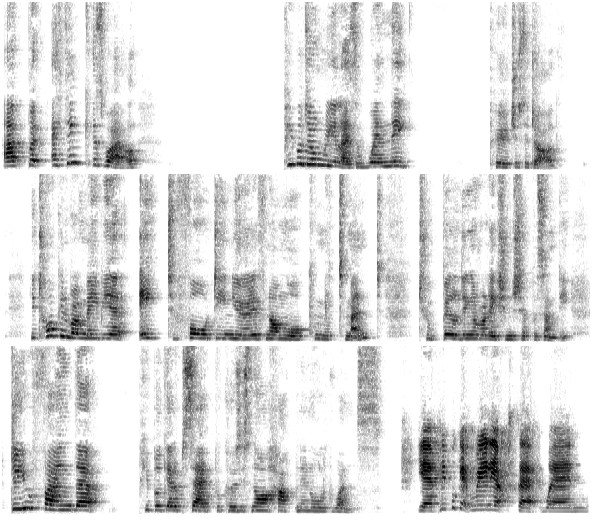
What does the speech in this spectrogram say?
Uh, but I think as well, people don't realise that when they purchase a dog, you're talking about maybe a 8 to 14 year if not more commitment to building a relationship with somebody do you find that people get upset because it's not happening all at once yeah people get really upset when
